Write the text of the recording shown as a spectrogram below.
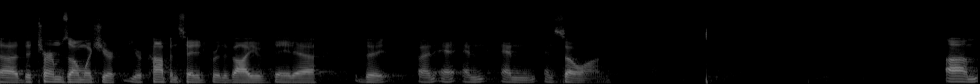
uh, the terms on which you're, you're compensated for the value of data, the, and, and, and, and so on. Um,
